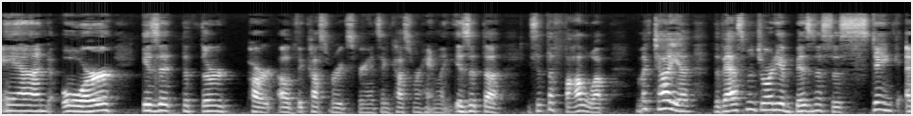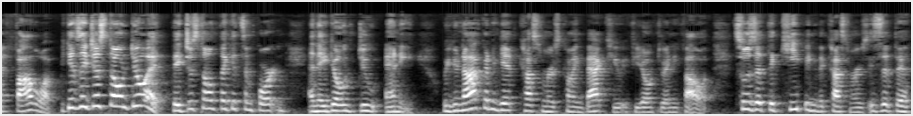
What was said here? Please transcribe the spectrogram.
And or is it the third part of the customer experience and customer handling? Is it the is it the follow I'm gonna tell you, the vast majority of businesses stink at follow up because they just don't do it. They just don't think it's important and they don't do any. Well, you're not going to get customers coming back to you if you don't do any follow up. So, is it the keeping the customers? Is it the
